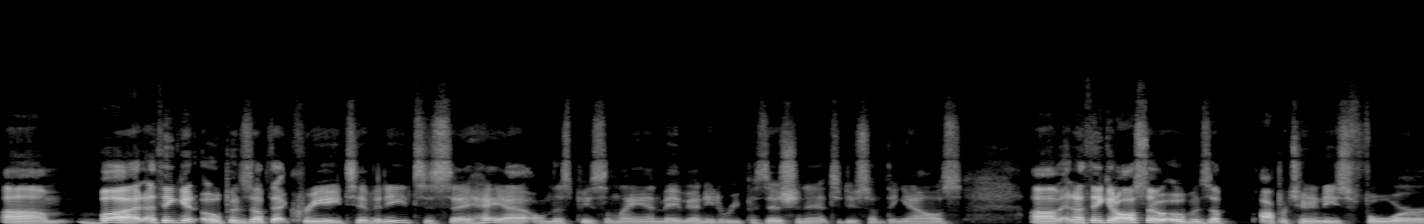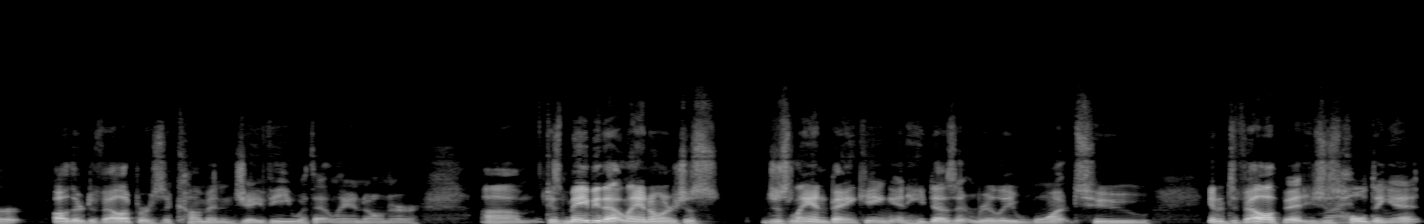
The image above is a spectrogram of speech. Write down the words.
Um, but I think it opens up that creativity to say, hey, I own this piece of land. Maybe I need to reposition it to do something else. Um, and I think it also opens up opportunities for other developers to come in and JV with that landowner Um, because maybe that landowner is just just land banking and he doesn't really want to you know develop it he's just holding it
